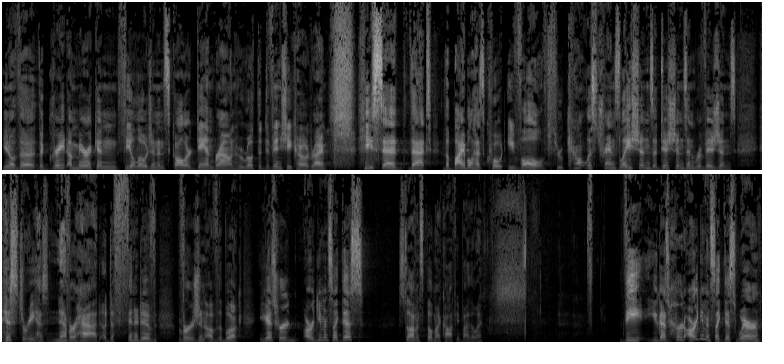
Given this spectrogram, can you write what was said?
you know, the, the great American theologian and scholar Dan Brown, who wrote the Da Vinci Code, right? He said that the Bible has, quote, evolved through countless translations, additions, and revisions. History has never had a definitive version of the book. You guys heard arguments like this? Still haven't spilled my coffee, by the way. The, you guys heard arguments like this where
